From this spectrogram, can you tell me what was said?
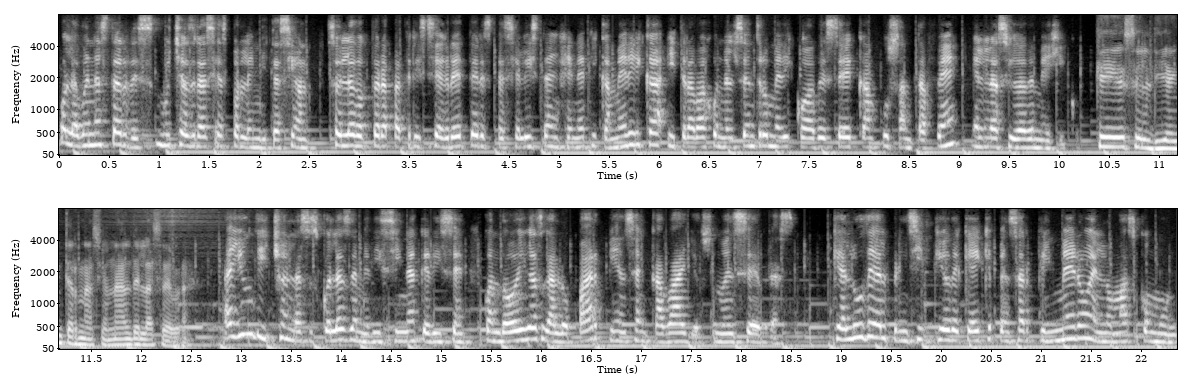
Hola, buenas tardes. Muchas gracias por la invitación. Soy la doctora Patricia Greter, especialista en genética médica y trabajo en el Centro Médico ABC Campus Santa Fe en la Ciudad de México. ¿Qué es el Día Internacional de la Cebra? Hay un dicho en las escuelas de medicina que dice, cuando oigas galopar, piensa en caballos, no en cebras, que alude al principio de que hay que pensar primero en lo más común,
